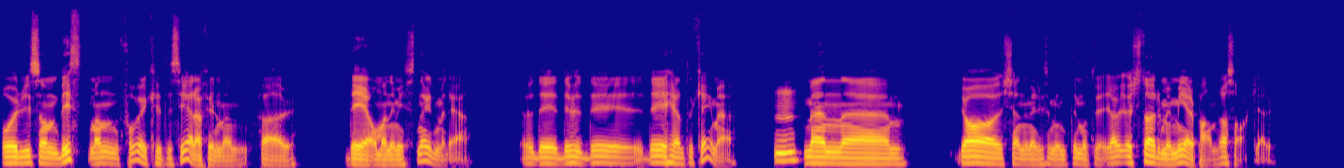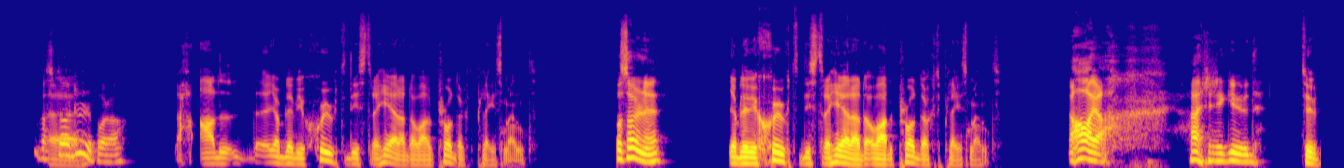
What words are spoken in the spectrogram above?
och liksom visst, man får väl kritisera filmen för det om man är missnöjd med det. Det, det, det, det är helt okej med. Mm. Men ehm, jag känner mig liksom inte motiverad. Jag, jag störde mig mer på andra saker. Vad störde Eh. du på då? All, jag blev ju sjukt distraherad av all product placement. Vad sa du nu? Jag blev ju sjukt distraherad av all product placement. Jaha, ja. Herregud. Typ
